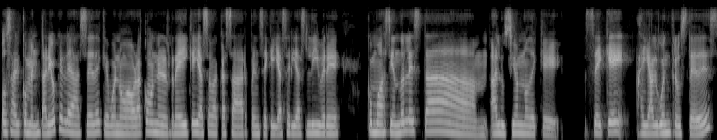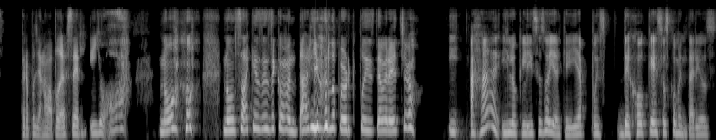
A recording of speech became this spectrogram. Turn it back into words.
o sea, el comentario que le hace de que, bueno, ahora con el rey que ya se va a casar, pensé que ya serías libre, como haciéndole esta mm, alusión, ¿no? De que sé que hay algo entre ustedes, pero pues ya no va a poder ser. Y yo, oh, no, no saques ese comentario, es lo peor que pudiste haber hecho. Y, ajá, y lo que le hizo es, que ella pues dejó que esos comentarios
